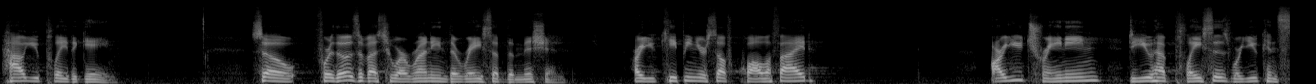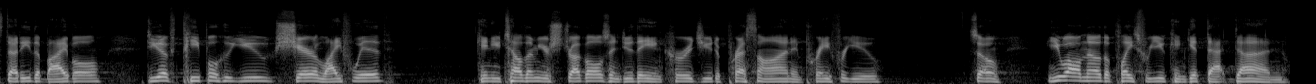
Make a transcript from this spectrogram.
how you play the game. So, for those of us who are running the race of the mission, are you keeping yourself qualified? Are you training? Do you have places where you can study the Bible? Do you have people who you share life with? Can you tell them your struggles and do they encourage you to press on and pray for you? So, you all know the place where you can get that done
